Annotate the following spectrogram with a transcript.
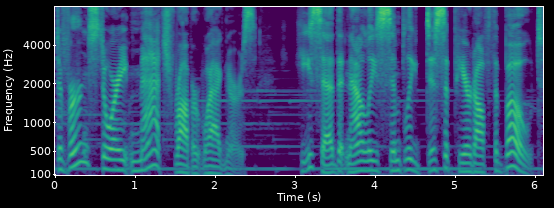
Davern's story matched Robert Wagner's. He said that Natalie simply disappeared off the boat.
